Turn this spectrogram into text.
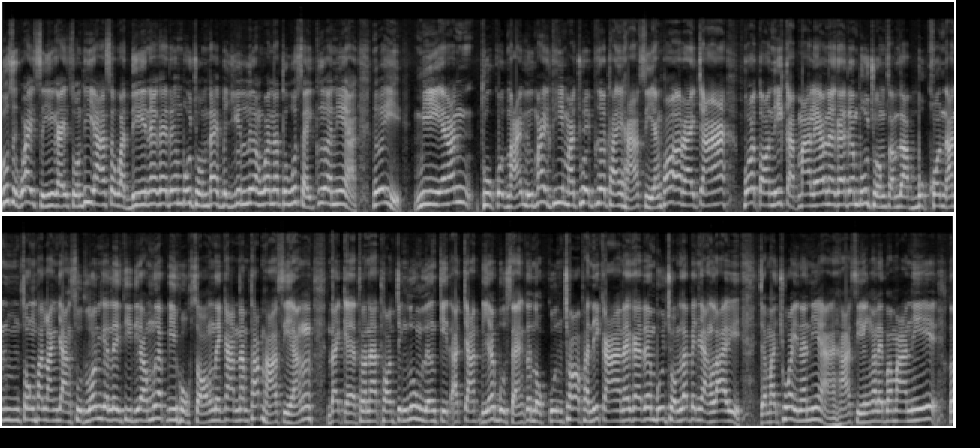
รู้สึกว่าสีไก่สนทียาสวัสดีนะครับท่านผู้ชมได้ไปยื่นเรื่องว่านัทวุฒิใส่เกลือเนี่ยเฮ้ยมีอันนั้นถูกกฎหมายหรือไม่ที่มาช่วยเพื่อไทยหาเสียง เพราะอะไรจ้าเพราะตอนนี้กลับมาแล้วนะครับท่านผู้ชมสำหรับบุคคลอันทรงพลังอย่างสุดล้นกันเลยทีเดียวเมื่อปี 62 ในการนำทัพหาเสียง ได้แก่ธนาธรจึงรุ่งเรืองกิจอาจารย์ปิยบุตรแสงกนกกุลช่อพนิกานะครับท่านผู้ชมและเป็นอย่างไร จะมาช่วยนะเนี่ยหาเสียงอะไรประมาณนี้ ก็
